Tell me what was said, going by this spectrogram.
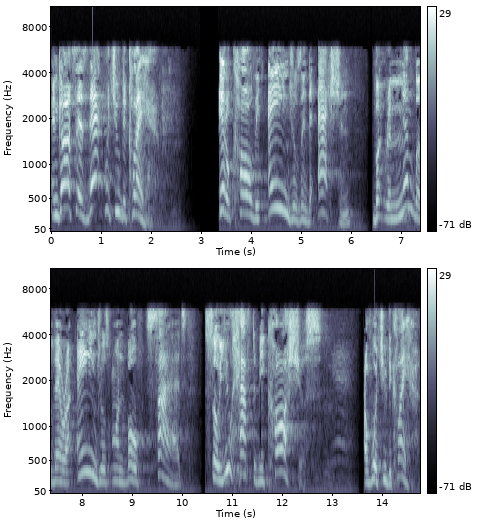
And God says that which you declare, it'll call the angels into action. But remember, there are angels on both sides. So you have to be cautious of what you declare.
